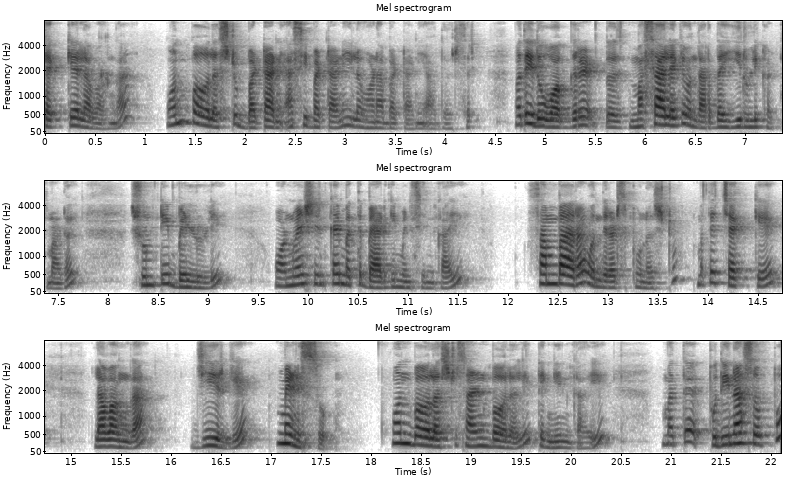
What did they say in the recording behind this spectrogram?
ಚಕ್ಕೆ, ಲವಂಗ, ಒಂದು ಬೌಲಷ್ಟು ಬಟಾಣಿ, ಹಸಿ ಬಟಾಣಿ ಇಲ್ಲ ಒಣ ಬಟಾಣಿ ಯಾವುದಾದ್ರು ಸರಿ. ಮತ್ತು ಇದು ಒಗ್ಗರೆ ಮಸಾಲೆಗೆ ಒಂದು ಅರ್ಧ ಈರುಳ್ಳಿ ಕಟ್ ಮಾಡಿ. ಶುಂಠಿ, ಬೆಳ್ಳುಳ್ಳಿ, ಒಣಮೆಣ್ಸಿನ್ಕಾಯಿ ಮತ್ತು ಬ್ಯಾಡಗಿ ಮೆಣಸಿನ್ಕಾಯಿ. ಸಂಬಾರ ಒಂದೆರಡು ಸ್ಪೂನಷ್ಟು, ಮತ್ತು ಚಕ್ಕೆ, ಲವಂಗ, ಜೀರಿಗೆ, ಮೆಣಸು. ಒಂದು ಬೌಲಷ್ಟು ಸಣ್ಣ ಬೌಲಲ್ಲಿ ತೆಂಗಿನಕಾಯಿ, ಮತ್ತು ಪುದೀನ ಸೊಪ್ಪು,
